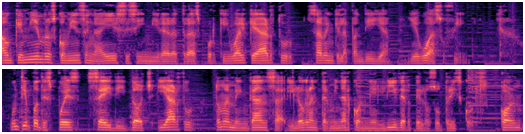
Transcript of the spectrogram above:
aunque miembros comienzan a irse sin mirar atrás porque igual que Arthur, saben que la pandilla llegó a su fin. Un tiempo después, Sadie, Dodge y Arthur toman venganza y logran terminar con el líder de los O'Driscolls, Colm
